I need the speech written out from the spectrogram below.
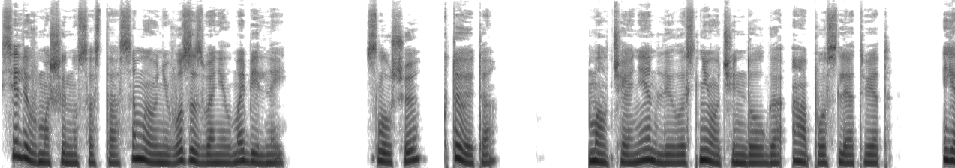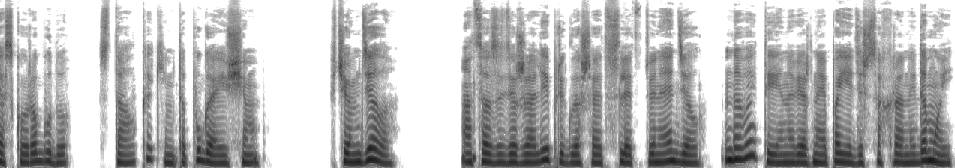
Сели в машину со Стасом, и у него зазвонил мобильный. «Слушаю. Кто это?» Молчание длилось не очень долго, а после ответ. «Я скоро буду» стал каким-то пугающим. «В чем дело?» Отца задержали и приглашают в следственный отдел. Давай ты, наверное, поедешь с охраной домой.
